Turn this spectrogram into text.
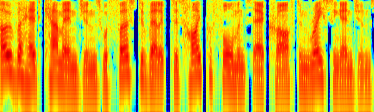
Overhead cam engines were first developed as high-performance aircraft and racing engines,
